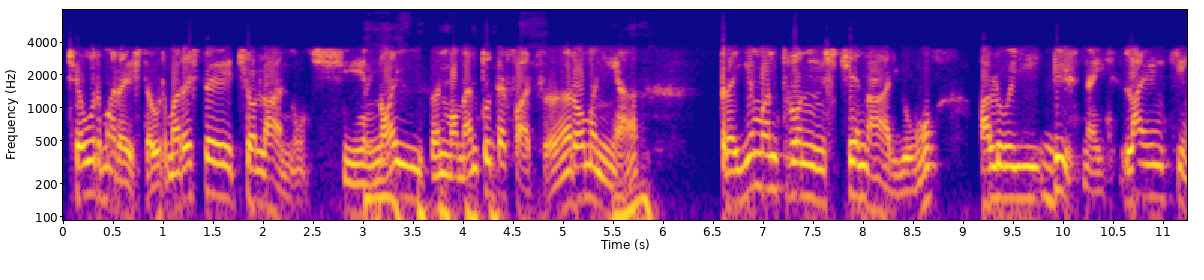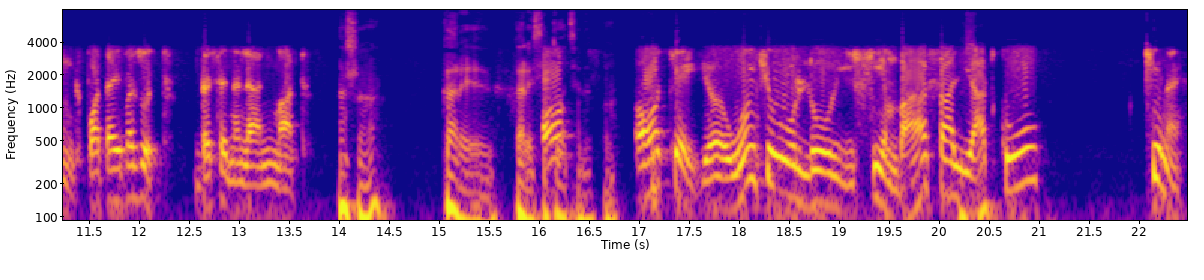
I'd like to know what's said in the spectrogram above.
ce urmărește? Urmărește Ciolanu și păi, noi, în momentul de față, în România, trăim într-un scenariu al lui Disney, Lion King. Poate ai văzut desenele animate. Așa. Care, care situație o, de Ok. Unchiul lui Simba s-a aliat cu cine?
